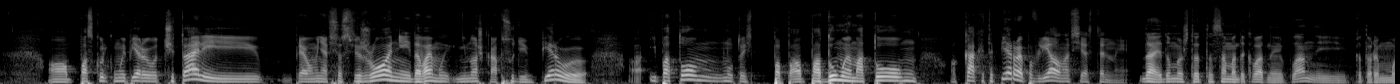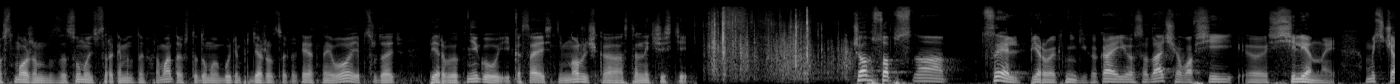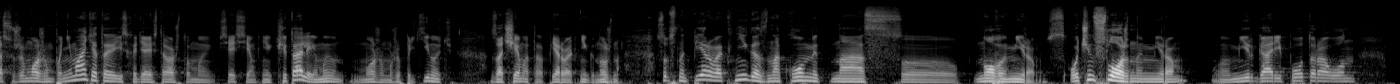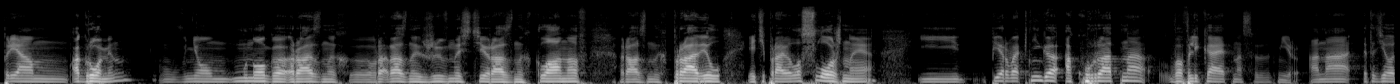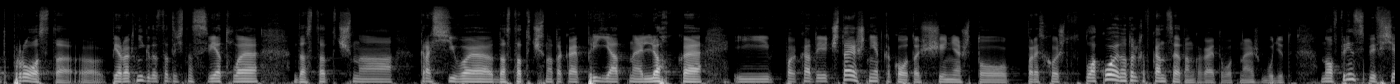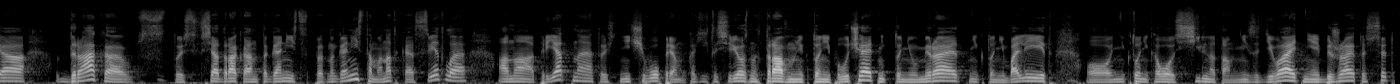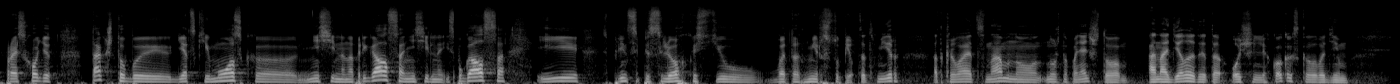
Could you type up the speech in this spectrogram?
а, поскольку мы первую вот читали, и прям у меня все свежо о ней, давай мы немножко обсудим первую, а, и потом, ну, то есть подумаем о том, как это первое повлияло на все остальные. Да, я думаю, что это самый адекватный план, и который мы сможем засунуть в 40-минутный формат, так что, думаю, будем придерживаться конкретно его и обсуждать первую книгу, и касаясь немножечко остальных частей. Чем, собственно, цель первой книги, какая ее задача во всей э, вселенной. Мы сейчас уже можем понимать это, исходя из того, что мы все семь книг читали, и мы можем уже прикинуть, зачем эта первая книга нужна. Собственно, первая книга знакомит нас с э, новым миром, с очень сложным миром. Мир Гарри Поттера, он прям огромен, в нем много разных, э, разных живностей, разных кланов, разных правил. Эти правила сложные, и первая книга аккуратно вовлекает нас в этот мир. Она это делает просто. Э, первая книга достаточно светлая, достаточно красивая, достаточно такая приятная, легкая. И пока ты ее читаешь, нет какого-то ощущения, что происходит что-то плохое, но только в конце там какая-то вот, знаешь, будет. Но, в принципе, вся драка, то есть вся драка антагониста с протагонистом, она такая светлая, она приятная, то есть ничего прям, каких-то серьезных травм никто не получает, никто не умирает, никто не болеет, никто никого сильно там не задевает, не обижает. То есть все это происходит так, чтобы детский мозг э, не сильно напрягался, не сильно испугался и, принципе, с легкостью в этот мир вступил. Этот мир открывается нам, но нужно понять, что она делает это очень легко, как сказал Вадим,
